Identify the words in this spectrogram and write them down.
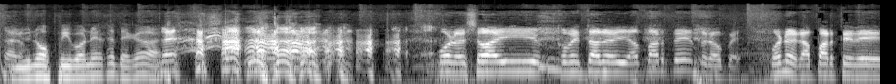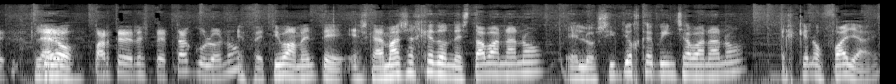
Claro. y unos pibones que te cagas bueno, eso hay un comentario ahí aparte, pero pe- bueno, era parte de, Claro. de- parte del espectáculo, ¿no? Efectivamente, es que además es que donde estaba Nano, en los sitios que pinchaba Nano, es que no falla, ¿eh?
